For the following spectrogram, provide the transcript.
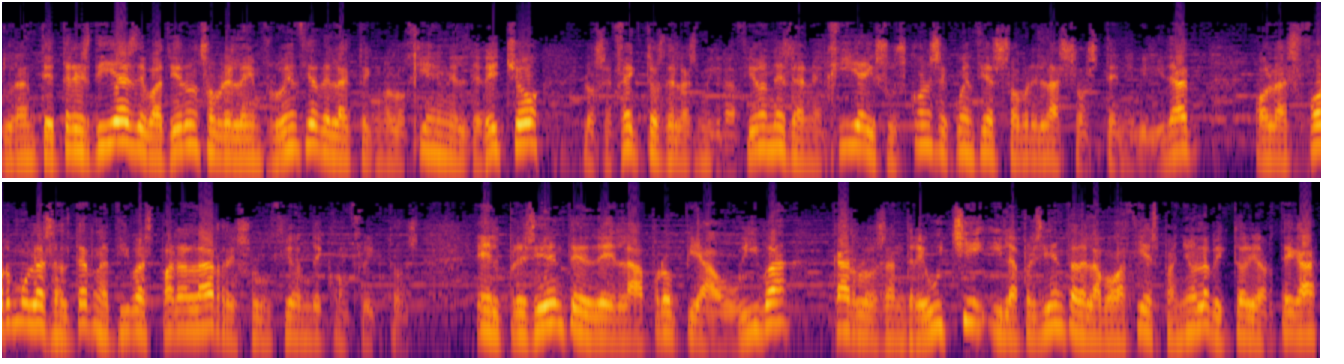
Durante tres días debatieron sobre la influencia de la tecnología en el derecho, los efectos de las migraciones, la energía y sus consecuencias sobre la sostenibilidad o las fórmulas alternativas para la resolución de conflictos. El presidente de la propia UIVA, Carlos Andreucci, y la presidenta de la Abogacía Española, Victoria Ortega,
